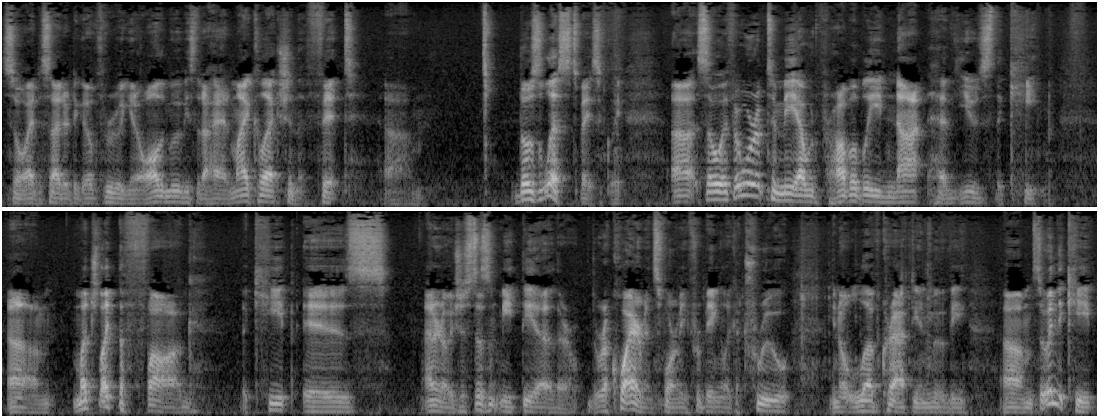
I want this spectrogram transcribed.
So I decided to go through, you know, all the movies that I had in my collection that fit um, those lists, basically. Uh, so if it were up to me, I would probably not have used the Keep. Um, much like the Fog, the Keep is I don't know, it just doesn't meet the, uh, the, requirements for me for being like a true, you know, Lovecraftian movie. Um, so in the Keep,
